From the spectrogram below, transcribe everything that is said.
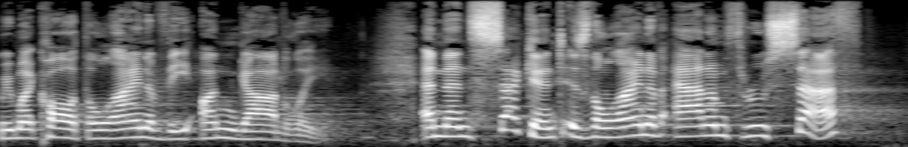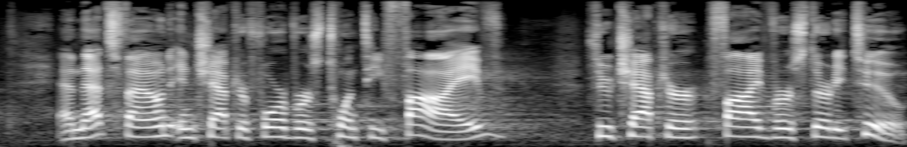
We might call it the line of the ungodly. And then, second, is the line of Adam through Seth, and that's found in chapter 4, verse 25 through chapter 5, verse 32.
